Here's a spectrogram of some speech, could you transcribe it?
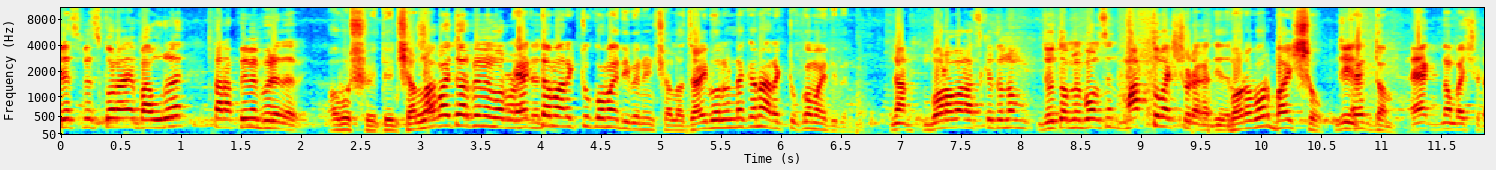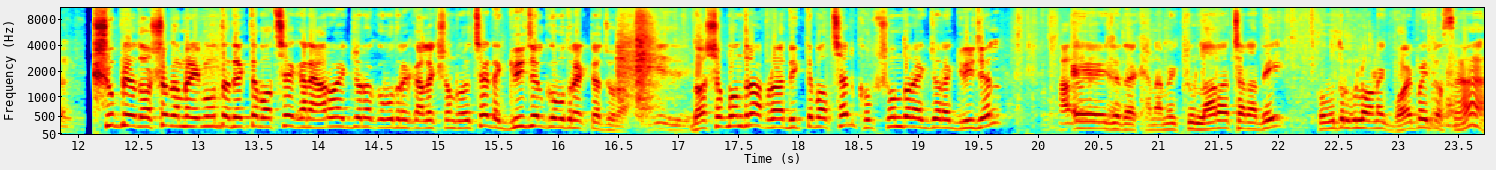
রেস পেস করায় বা উড়ায় তারা প্রেমে ভরে যাবে। অবশ্যই তো ইনশাল্লাহ। সবাই তো আর প্রেমে পড়বে একদম আর একটু কমাই দিবেন ইনশাল্লাহ। যাই বলেন না কেন আর একটু কমাই দিবেন। জান বরাবর আজকে জন্য যেহেতু আপনি বলছেন মাত্র বাইশশো টাকা দিয়ে বরাবর বাইশশো। একদম। একদম বাইশশো টাকা। সুপ্রিয় দর্শক আমরা এই মুহূর্তে দেখতে পাচ্ছি এখানে আরও এক জোড়া কবুতরের কালেকশন রয়েছে। এটা গ্রিজেল কবুতর একটা জোড়া। দর্শক বন্ধুরা আপনারা দেখতে পাচ্ছেন খুব সুন্দর এক জোড়া গ্রিজেল। এই যে দেখেন আমি একটু লাড়া চারা দেই। কবুতরগুলো অনেক ভয় পাইতেছে হ্যাঁ?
